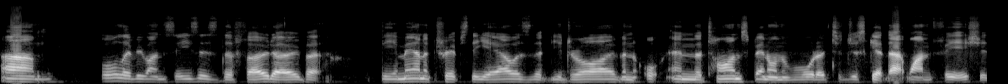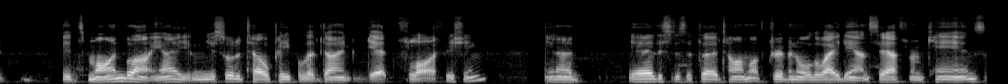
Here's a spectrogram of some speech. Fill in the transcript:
Um, all everyone sees is the photo, but the amount of trips, the hours that you drive, and and the time spent on the water to just get that one fish, it it's mind blowing, eh? And you sort of tell people that don't get fly fishing, you know, yeah, this is the third time I've driven all the way down south from Cairns.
